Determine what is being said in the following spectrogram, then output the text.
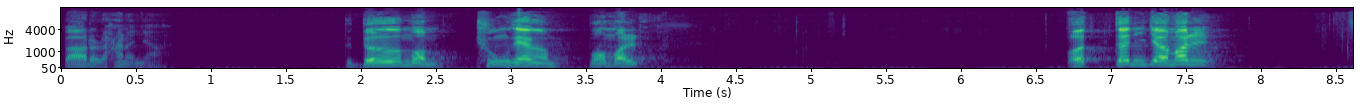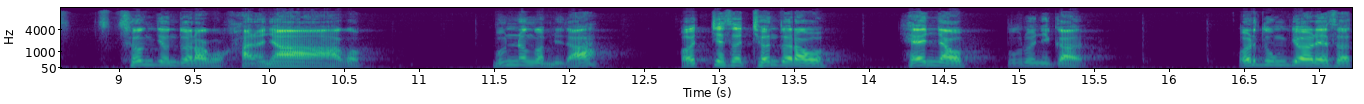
말을 하느냐. 너 몸, 중생의 몸을 어떤 점을 성전도라고 하느냐 하고 묻는 겁니다. 어째서 전도라고 했냐고 물으니까 어리둥절해서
